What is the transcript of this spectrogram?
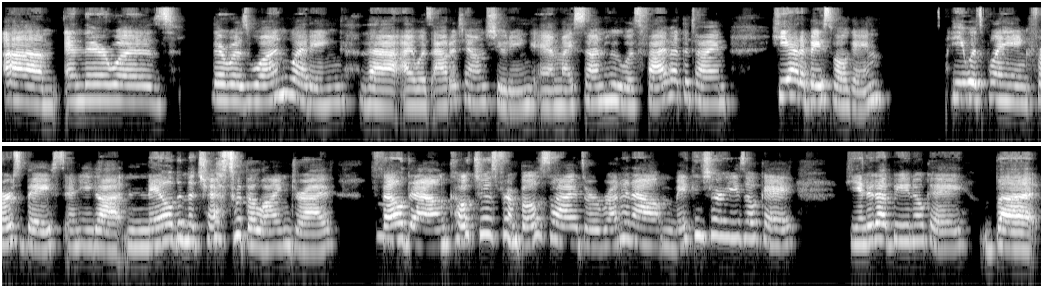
Um, and there was there was one wedding that I was out of town shooting, and my son, who was five at the time, he had a baseball game. He was playing first base and he got nailed in the chest with a line drive, fell down. Coaches from both sides were running out, making sure he's okay he ended up being okay, but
